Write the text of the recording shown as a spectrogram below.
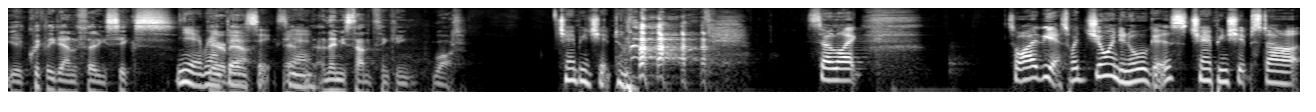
you're quickly down to 36. Yeah, around 36, yeah. And then you started thinking, what? Championship time. So like, so I yeah, so I joined in August. Championship start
